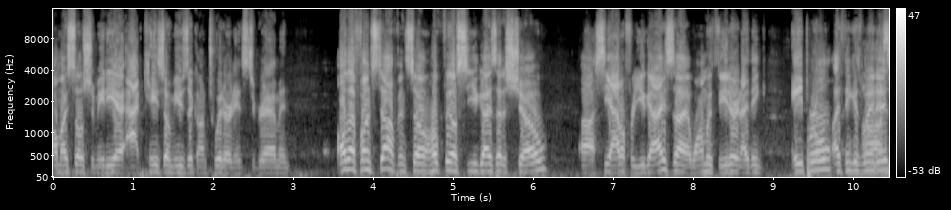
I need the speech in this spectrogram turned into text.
on my social media at Kayzo Music on Twitter and Instagram, and all that fun stuff. And so hopefully I'll see you guys at a show uh, Seattle for you guys uh, at WAMU Theater, and I think April I think is when it is.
